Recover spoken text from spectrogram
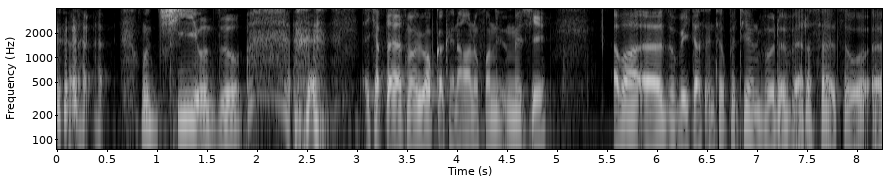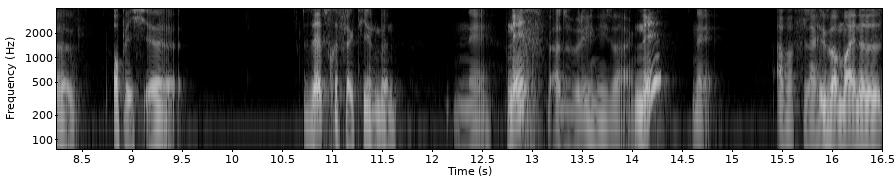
und Chi und so. Ich habe da erstmal überhaupt gar keine Ahnung von diesem Metier. Aber äh, so wie ich das interpretieren würde, wäre das halt so, äh, ob ich äh, selbst reflektieren bin. Nee. Nee? Also würde ich nicht sagen. Nee? Nee. Aber vielleicht. Über meine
